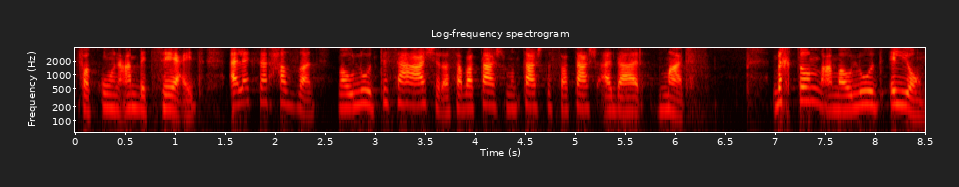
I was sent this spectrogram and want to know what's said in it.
فكون عم بتساعد. الأكثر حظا. مولود 9 10 17 18 19 أدار مارس. بختم مع مولود اليوم.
